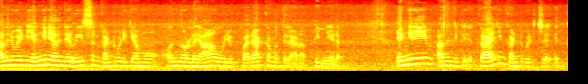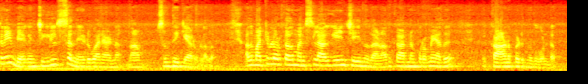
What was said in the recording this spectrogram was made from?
അതിനുവേണ്ടി എങ്ങനെ അതിന്റെ റീസൺ കണ്ടുപിടിക്കാമോ? എന്നുള്ള ആ ഒരു പരാക്രമത്തിലാണ് പിന്നീട്. എങ്ങനെയും അതിന്റെ കാര്യം കണ്ടുപിടിച്ച് എത്രയും വേഗം ചികിത്സ നേടുവാനാണ് നാം ശ്രദ്ധിക്കാറുള്ളത്. അത് മറ്റുള്ളവർക്ക് അത് മനസ്സിലാകുകയും ചെയ്യുന്നതാണ്. അത് കാരണം പുറമേ അത് കാണപ്പെടുന്നത് കൊണ്ട്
